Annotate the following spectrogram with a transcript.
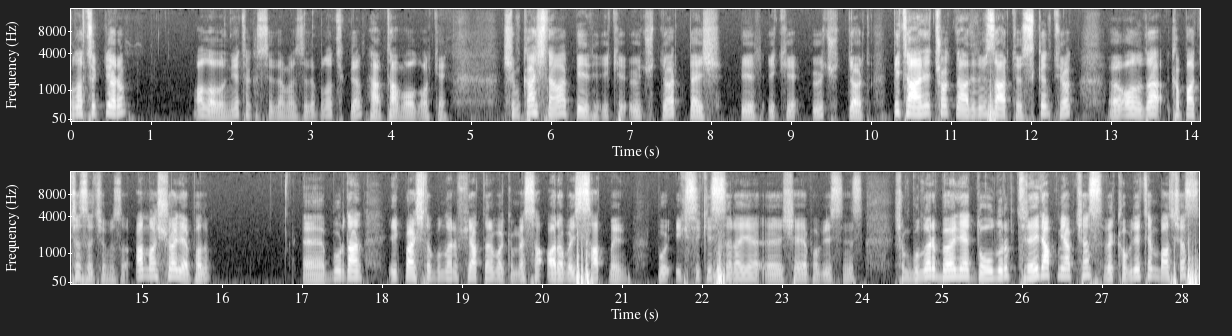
Buna tıklıyorum. Allah Allah niye takas edilemez dedi. Buna tıklıyorum. Ha tamam oldu okey. Şimdi kaç tane var? 1, 2, 3, 4, 5. 1, 2, 3, 4. Bir tane çok nadirimiz artıyor. Sıkıntı yok. Ee, onu da kapatacağız açımızı. Ama şöyle yapalım. Ee, buradan ilk başta bunların fiyatlarına bakın. Mesela arabayı satmayın. Bu x2 sırayı e, şey yapabilirsiniz. Şimdi bunları böyle doldurup trade up mı yapacağız ve kabul ete mi basacağız?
